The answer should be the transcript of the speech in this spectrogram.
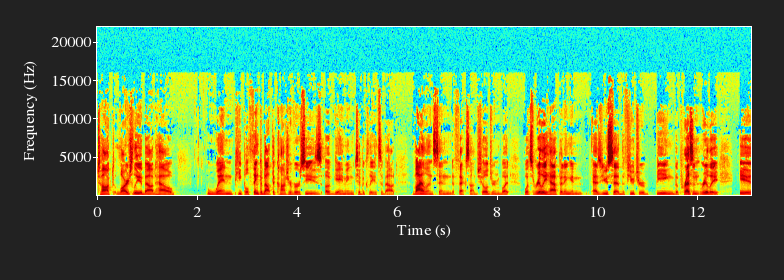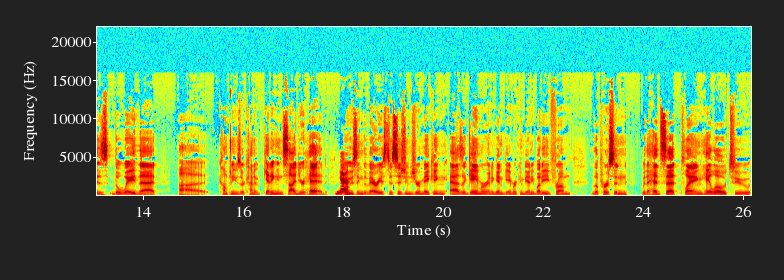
talked largely about how when people think about the controversies of gaming typically it's about violence and effects on children but what's really happening and as you said the future being the present really is the way that uh, companies are kind of getting inside your head yeah. using the various decisions you're making as a gamer. And again, gamer can be anybody from the person with a headset playing Halo to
